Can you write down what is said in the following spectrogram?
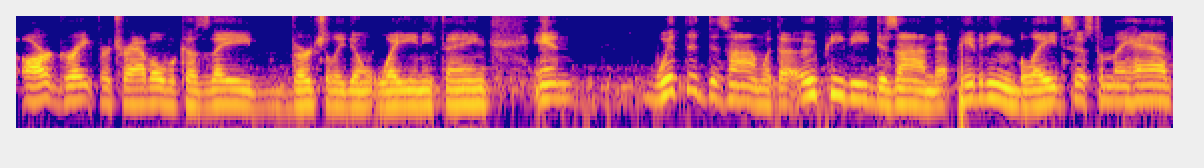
are great for travel because they virtually don't weigh anything. And with the design, with the OPV design, that pivoting blade system they have,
